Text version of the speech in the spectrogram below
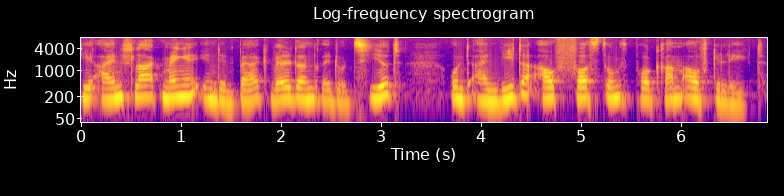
die Einschlagmenge in den Bergwäldern reduziert und ein Wiederaufforstungsprogramm aufgelegt.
